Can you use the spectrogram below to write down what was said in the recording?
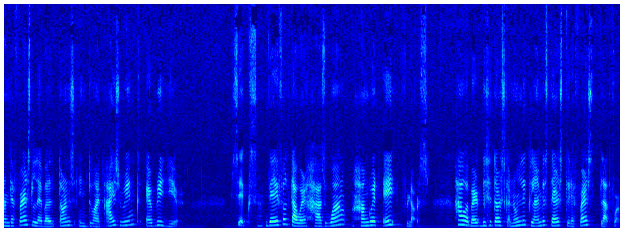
and the first level turns into an ice rink every year. 6. The Eiffel Tower has 108 floors. However, visitors can only climb the stairs to the first platform,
